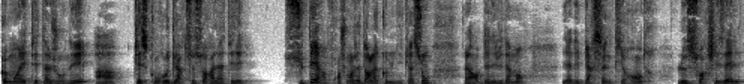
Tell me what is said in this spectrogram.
comment a été ta journée? à qu'est-ce qu'on regarde ce soir à la télé? Super, franchement, j'adore la communication. Alors, bien évidemment, il y a des personnes qui rentrent le soir chez elles.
